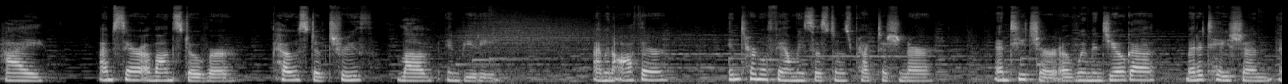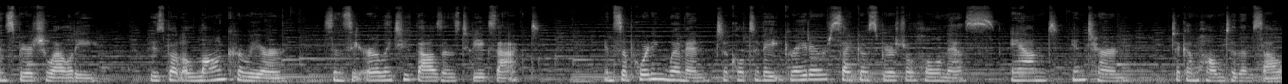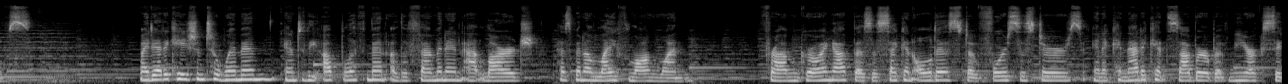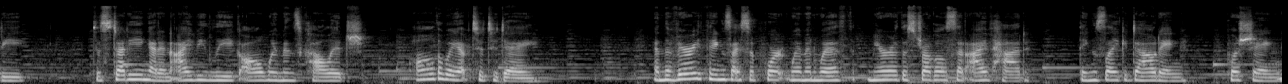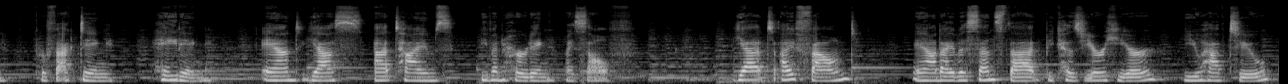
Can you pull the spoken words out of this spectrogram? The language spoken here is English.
Hi, I'm Sara Avant Stover, host of Truth, Love, and Beauty. I'm an author, internal family systems practitioner, and teacher of women's yoga, meditation, and spirituality, who's built a long career since the early 2000s to be exact in supporting women to cultivate greater psycho-spiritual wholeness and, in turn, to come home to themselves. My dedication to women and to the upliftment of the feminine at large has been a lifelong one. From growing up as the second oldest of four sisters in a Connecticut suburb of New York City, to studying at an Ivy League all women's college, all the way up to today. And the very things I support women with mirror the struggles that I've had things like doubting, pushing, perfecting, hating, and yes, at times, even hurting myself. Yet I've found, and I have a sense that because you're here, you have too,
